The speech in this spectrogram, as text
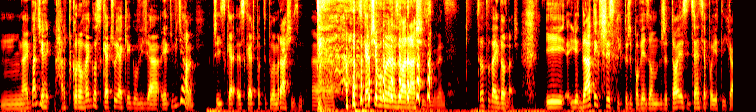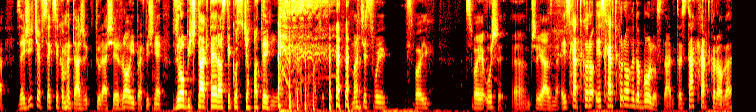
mm, najbardziej hardkorowego sketchu, jakiego widzia... jaki widziałem czyli ske sketch pod tytułem Rasizm. E, sketch się w ogóle nazywa Rasizm, więc co tutaj dodać? I, dla tych wszystkich, którzy powiedzą, że to jest licencja poetyka, zajrzyjcie w sekcję komentarzy, która się roi praktycznie zrobić tak teraz, tylko z ciapatymi. Ja no, macie, macie swój, swoich swoje uszy um, przyjazne. Jest, hardkoro, jest hardkorowy do bólu, stary. To jest tak hardkorowe,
